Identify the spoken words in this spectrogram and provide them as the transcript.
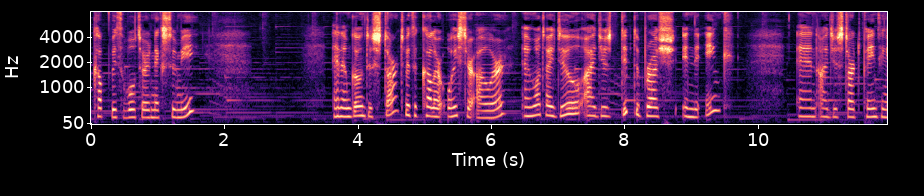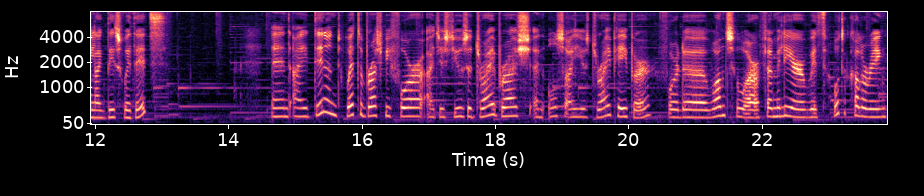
cup with water next to me. And I'm going to start with the color Oyster Hour. And what I do, I just dip the brush in the ink and I just start painting like this with it and I didn't wet the brush before I just use a dry brush and also I use dry paper. For the ones who are familiar with watercoloring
